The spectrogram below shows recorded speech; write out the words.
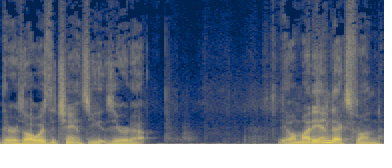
there is always the chance you get zeroed out. The Almighty Index Fund,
